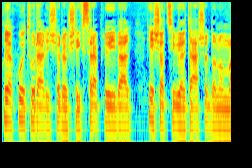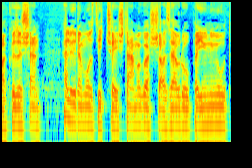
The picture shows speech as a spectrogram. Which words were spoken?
hogy a kulturális örökség szereplőivel és a civil társadalommal közösen előre mozdítsa és támogassa az Európai Uniót,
